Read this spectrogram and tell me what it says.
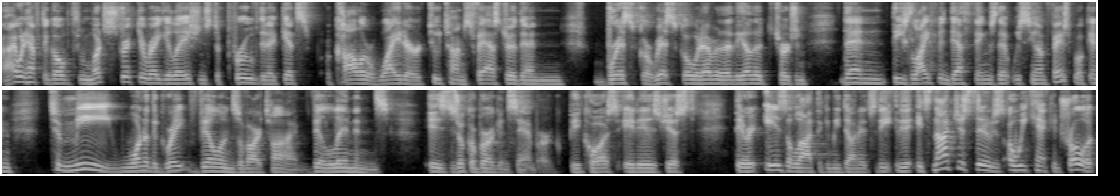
I would have to go through much stricter regulations to prove that it gets a collar whiter two times faster than Brisk or Risk or whatever the other detergent than these life and death things that we see on Facebook. And to me, one of the great villains of our time, villains, is Zuckerberg and Sandberg because it is just there is a lot that can be done. It's the it's not just there's oh we can't control it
